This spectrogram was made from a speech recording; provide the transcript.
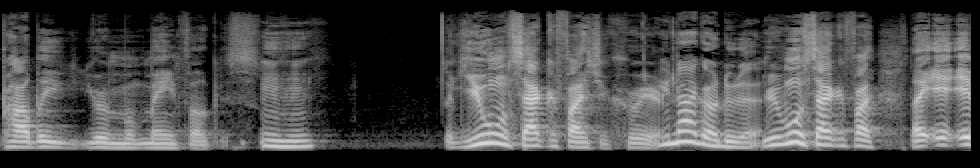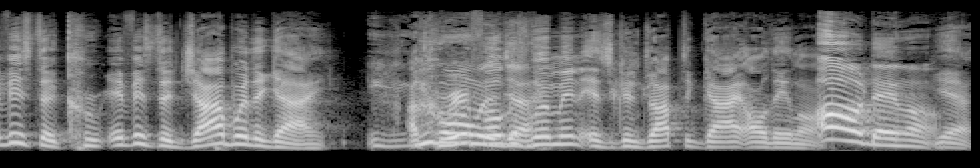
probably your main focus. Mm-hmm. Like you won't sacrifice your career. You're not gonna do that. You won't sacrifice like if it's the if it's the job or the guy. You- A you career going with the focused woman is gonna drop the guy all day long. all day long. Yeah.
